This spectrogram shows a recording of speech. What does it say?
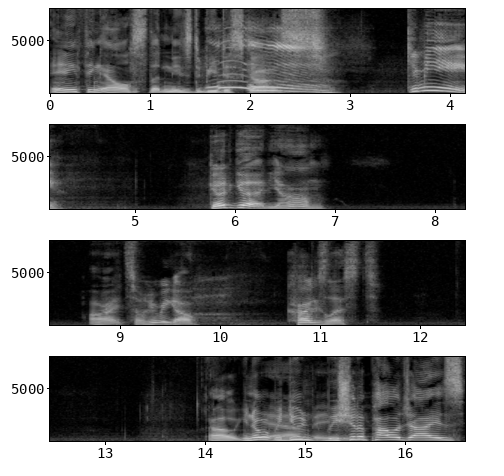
anything else that needs to be discussed? Mm. Gimme! Good, good, yum. Alright, so here we go. Craigslist. Oh, you know what we do? baby. We should apologize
